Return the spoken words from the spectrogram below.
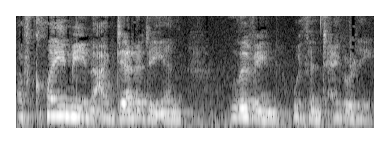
of claiming identity and living with integrity.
